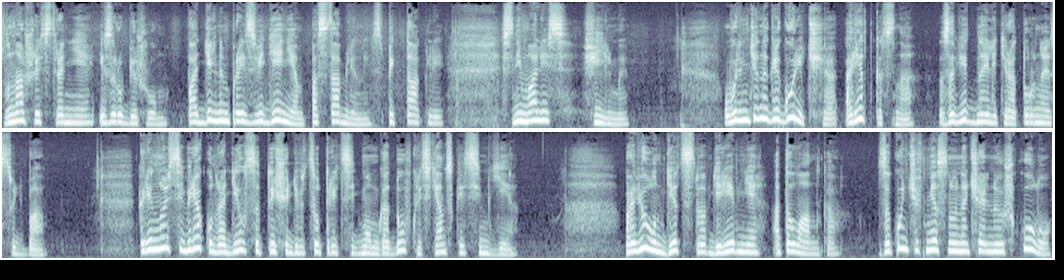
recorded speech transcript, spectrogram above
в нашей стране и за рубежом. По отдельным произведениям поставлены спектакли, снимались фильмы. У Валентина Григорьевича редкостно завидная литературная судьба – Коренной сибиряк он родился в 1937 году в крестьянской семье. Провел он детство в деревне Аталанка. Закончив местную начальную школу,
